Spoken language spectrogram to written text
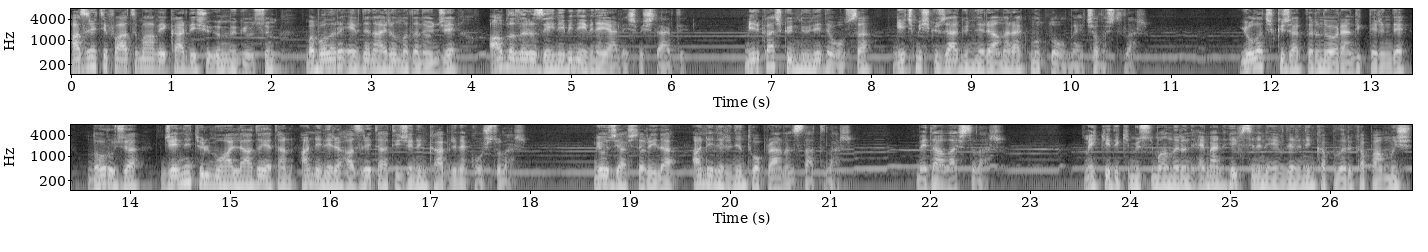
Hazreti Fatıma ve kardeşi Ümmü Gülsüm babaları evden ayrılmadan önce ablaları Zeynep'in evine yerleşmişlerdi. Birkaç günlüğüne de olsa geçmiş güzel günleri anarak mutlu olmaya çalıştılar. Yola çıkacaklarını öğrendiklerinde doğruca Cennetül Muhalla'da yatan anneleri Hazreti Hatice'nin kabrine koştular. Gözyaşlarıyla annelerinin toprağını ıslattılar. Vedalaştılar. Mekke'deki Müslümanların hemen hepsinin evlerinin kapıları kapanmış,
